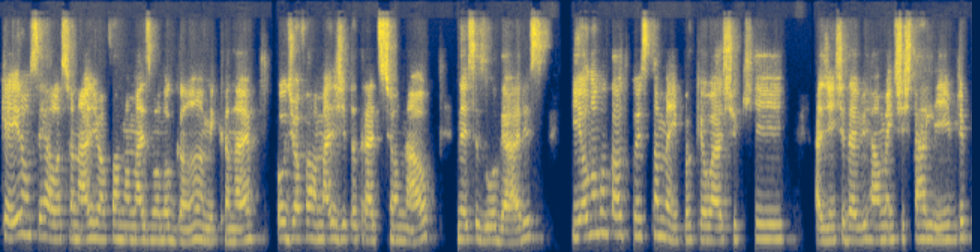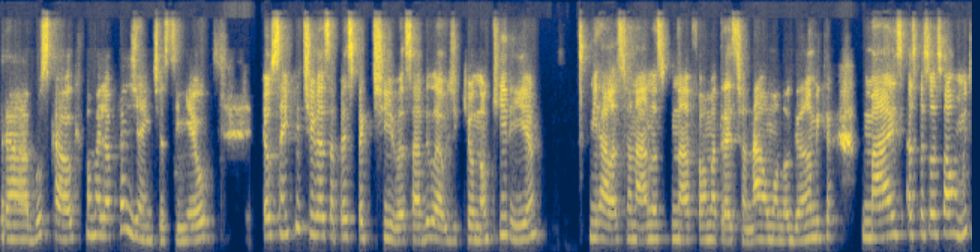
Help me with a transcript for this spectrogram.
queiram se relacionar de uma forma mais monogâmica, né? Ou de uma forma mais dita tradicional nesses lugares. E eu não concordo com isso também, porque eu acho que a gente deve realmente estar livre para buscar o que for melhor para a gente. Assim, eu, eu sempre tive essa perspectiva, sabe, Léo, de que eu não queria me relacionar na, na forma tradicional, monogâmica, mas as pessoas falam muito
